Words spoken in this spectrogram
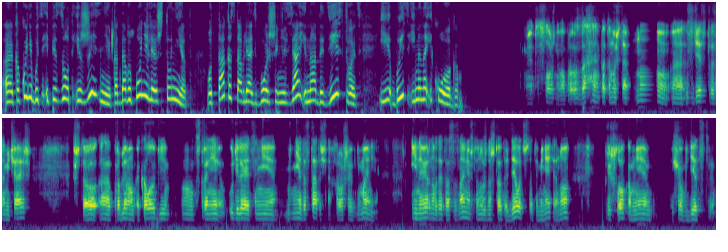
э, какой-нибудь эпизод из жизни, когда вы поняли, что нет – вот так оставлять больше нельзя, и надо действовать и быть именно экологом. Это сложный вопрос, да, потому что ну, э, с детства замечаешь, что э, проблемам экологии в стране уделяется не, недостаточно хорошее внимание. И, наверное, вот это осознание, что нужно что-то делать, что-то менять, оно пришло ко мне еще в детстве.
